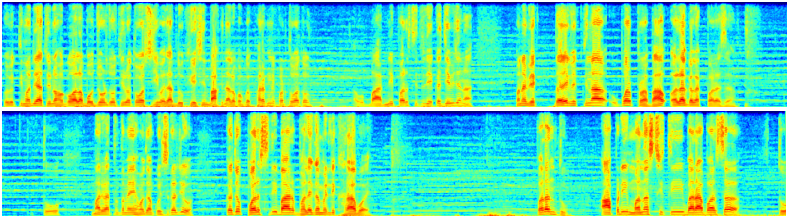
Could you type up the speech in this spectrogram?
કોઈ વ્યક્તિ મરી જાય તો એનો હગવાલા બહુ જોર જોરથી રહેતો હશે વધારે દુઃખી હશે બાકીના લોકો કોઈ ફરક નહીં પડતો હતો. હવે બહારની પરિસ્થિતિ એક જ જેવી છે ને. પણ દરેક વ્યક્તિના ઉપર પ્રભાવ અલગ અલગ પડે છે. તો મારી વાતને તમે સમજવાની કોશિશ કરજો કે જો પરિસ્થિતિ બહાર ભલે ગમે એટલી ખરાબ હોય, પરંતુ આપણી મનસ્થિતિ બરાબર છે, તો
